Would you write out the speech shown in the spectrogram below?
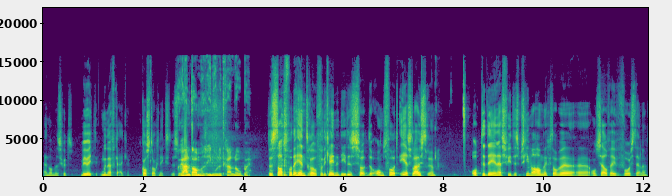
en dan is het goed. Wie weet, ik moet even kijken. Kost toch niks. Dus, We gaan het allemaal zien hoe het gaat lopen. dus dat voor de intro. Voor degenen die dus de ons voor het eerst luisteren op de DNS-feed, is het misschien wel handig dat we eh, onszelf even voorstellen.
